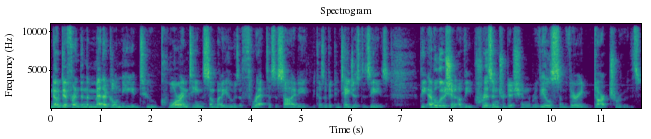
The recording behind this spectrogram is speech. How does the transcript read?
no different than the medical need to quarantine somebody who is a threat to society because of a contagious disease, the evolution of the prison tradition reveals some very dark truths.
